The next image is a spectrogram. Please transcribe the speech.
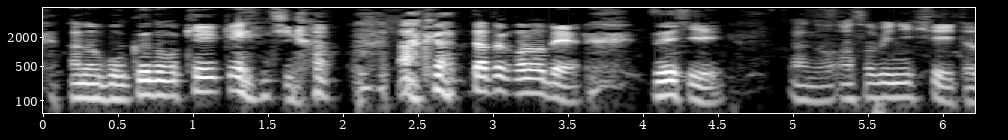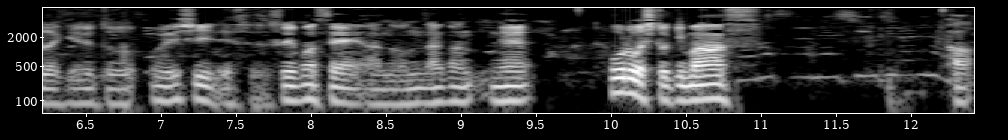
あの、僕の経験値が 上がったところで、ぜひ、あの、遊びに来ていただけると嬉しいです。すいません。あの、なんかね、フォローしときます。あ、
